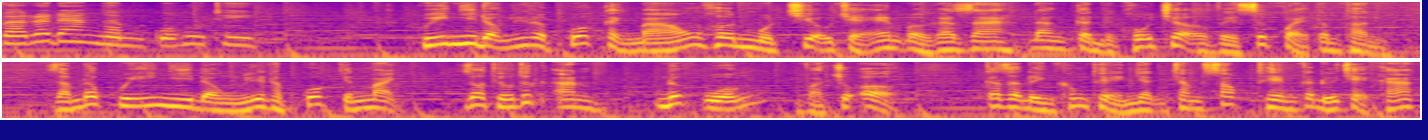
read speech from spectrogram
và radar ngầm của Houthi. Quỹ Nhi đồng Liên Hợp Quốc cảnh báo hơn 1 triệu trẻ em ở Gaza đang cần được hỗ trợ về sức khỏe tâm thần. Giám đốc Quỹ Nhi đồng Liên Hợp Quốc nhấn mạnh, do thiếu thức ăn, nước uống và chỗ ở, các gia đình không thể nhận chăm sóc thêm các đứa trẻ khác.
